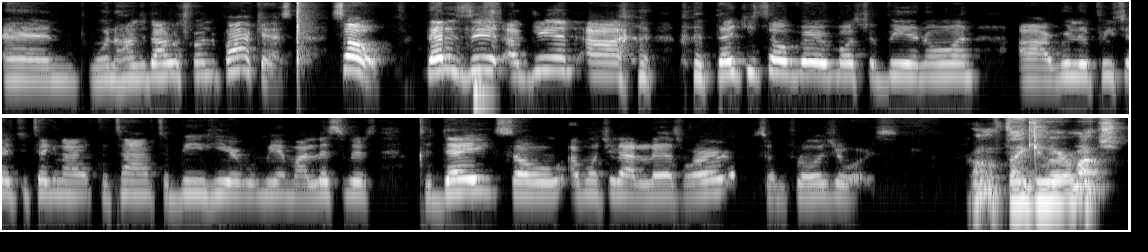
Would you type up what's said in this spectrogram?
and win hundred dollars from the podcast. So that is it. Again, uh, thank you so very much for being on. I really appreciate you taking out the time to be here with me and my listeners today. So I want you to have the last word. So the floor is yours. Oh, thank you very much.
